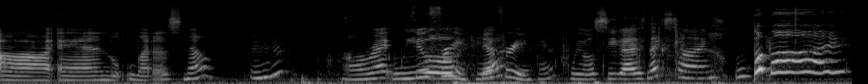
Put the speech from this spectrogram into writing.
uh, and let us know. hmm All right, we Feel will, free. Feel free. yeah, we will see you guys next time. Bye bye.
